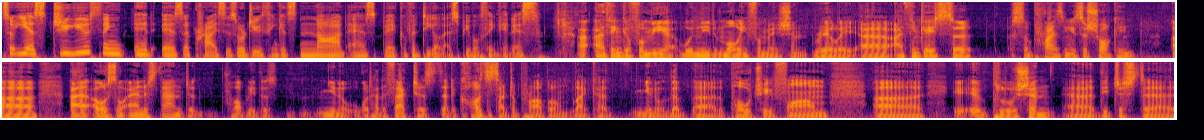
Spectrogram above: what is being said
So yes, do you think it is a crisis, or do you think it's not as big of a deal as people think it is? I, I think for me, uh, we need more information. Really, uh, I think it's uh, surprising. It's shocking. Uh, I also understand probably the you know what are the factors that cause such a problem, like uh, you know the uh, the poultry farm uh, pollution. Uh, they just uh,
